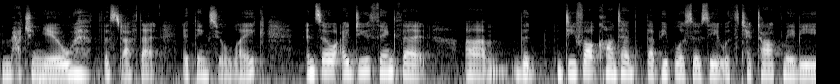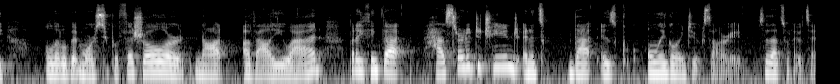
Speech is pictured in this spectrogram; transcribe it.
matching you with the stuff that it thinks you'll like. And so I do think that um, the default content that people associate with TikTok may be a little bit more superficial or not a value add but i think that has started to change and it's that is only going to accelerate. So that's what i would say.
